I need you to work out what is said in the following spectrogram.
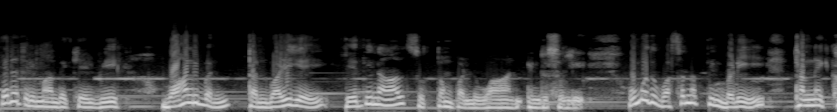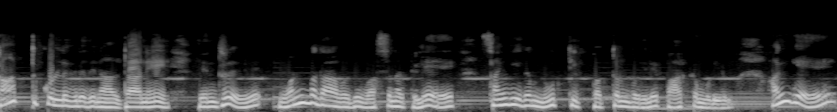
என்ன தெரியுமா அந்த கேள்வி? வாலிபன் தன் வழியை எதினால் சுத்தம் பண்ணுவான் என்று சொல்லி உமது வசனத்தின்படி தன்னை காத்து கொள்ளுகிறதினால் தானே என்று ஒன்பதாவது வசனத்திலே சங்கீதம் நூற்றி பத்தொன்பதிலே பார்க்க முடியும். அங்கே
